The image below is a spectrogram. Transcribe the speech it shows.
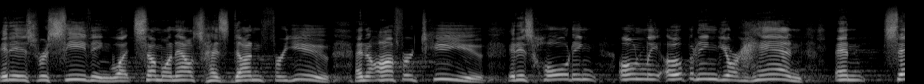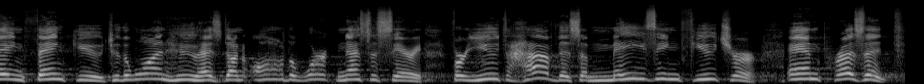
It is receiving what someone else has done for you and offered to you. It is holding, only opening your hand and saying thank you to the one who has done all the work necessary for you to have this amazing future and present.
